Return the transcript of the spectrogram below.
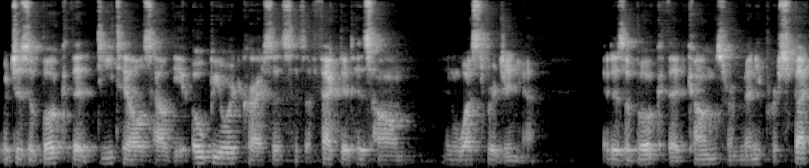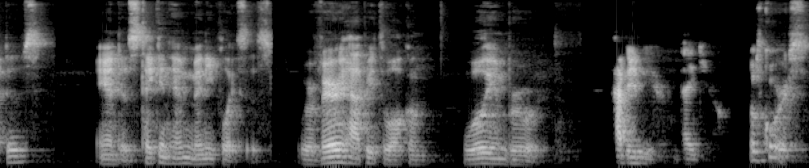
which is a book that details how the opioid crisis has affected his home in West Virginia. It is a book that comes from many perspectives and has taken him many places. We're very happy to welcome William Brewer. Happy to be here. Thank you. Of course.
